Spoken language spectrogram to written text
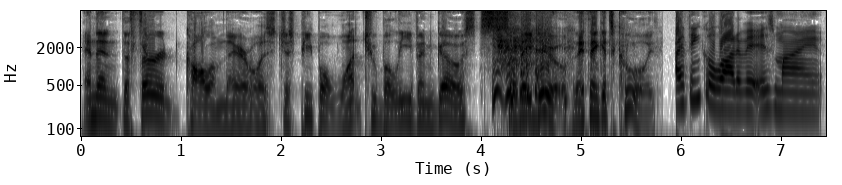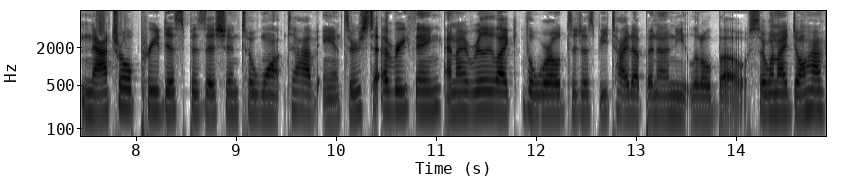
And then the third column there was just people want to believe in ghosts, so they do. They think it's cool. I think a lot of it is my natural predisposition to want to have answers to everything. And I really like the world to just be tied up in a neat little bow. So when I don't have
